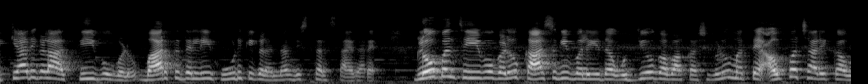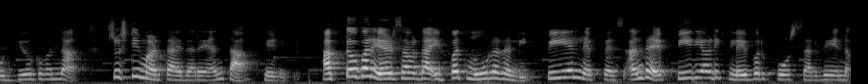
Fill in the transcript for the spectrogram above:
ಇತ್ಯಾದಿಗಳ ಸಿಇಒಗಳು ಭಾರತದಲ್ಲಿ ಹೂಡಿಕೆಗಳನ್ನು ವಿಸ್ತರಿಸ್ತಾ ಇದ್ದಾರೆ. ಗ್ಲೋಬಲ್ ಸಿಇಒಗಳು, ಖಾಸಗಿ ವಲಯದ ಉದ್ಯೋಗಾವಕಾಶಗಳು ಮತ್ತೆ ಔಪಚಾರಿಕ ಉದ್ಯೋಗವನ್ನ ಸೃಷ್ಟಿ ಮಾಡ್ತಾ ಇದ್ದಾರೆ ಅಂತ ಹೇಳಿದ್ರು. ಅಕ್ಟೋಬರ್ ಎರಡ್ ಸಾವಿರದ ಇಪ್ಪತ್ತ್ ಮೂರರಲ್ಲಿ ಎಸ್ ಅಂದ್ರೆ ಪೀರಿಯಾಡಿಕ್ ಲೇಬರ್ ಫೋರ್ಸ್ ಸರ್ವೆಯನ್ನು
